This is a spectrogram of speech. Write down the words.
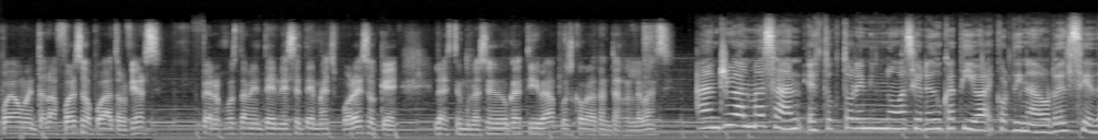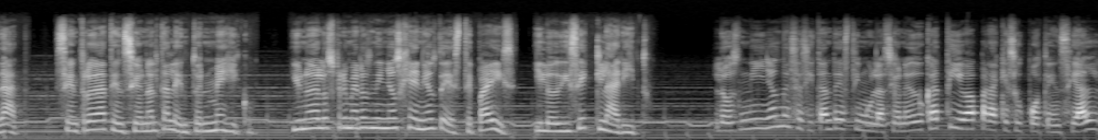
puede aumentar la fuerza o puede atrofiarse. Pero justamente en ese tema es por eso que la estimulación educativa pues cobra tanta relevancia. Andrew Almazán es doctor en innovación educativa y coordinador del CEDAT, Centro de Atención al Talento en México, y uno de los primeros niños genios de este país, y lo dice clarito. Los niños necesitan de estimulación educativa para que su potencial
